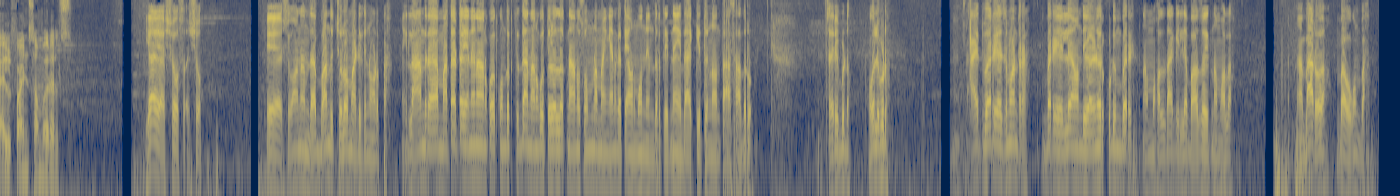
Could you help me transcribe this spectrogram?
I will find somewhere else yeah yeah sure sir sure. ಏ ಶಿವಾನಂದ ಬಂದು ಚಲೋ ಮಾಡಿದ್ದೀನಿ ನೋಡಪ್ಪ. ಇಲ್ಲ ಅಂದ್ರೆ ಮಾತಾಟ ಏನೇನು ಅನ್ಕೋತ ಕುಂದಿರ್ತಿದ್ದ. ನನಗೂ ತಿಳಿಲಕ್ಕೆ ನಾನು ಸುಮ್ಮನೆ ಮಂಗೇನ್ಗತಿ ಅವ್ನು ಮುಂದೆ ನಿಂದಿರ್ತಿದ್ನೆ. ಇದು ಹಾಕಿತ್ತು ಇನ್ನೊಂದು ಆಸಾದ್ರು ಸರಿ ಬಿಡು ಹೋಲಿ ಬಿಡು. ಆಯ್ತು ಬರ್ರಿ ಯಜಮಾನ್ರ. ಬರ್ರಿ ಇಲ್ಲೇ ಒಂದು ಏಳ್ನೂರು ಕುಡಿಮ್ ಬರ್ರಿ. ನಮ್ಮ ಹೊಲ್ದಾಗ ಇಲ್ಲೇ ಬಾಜು ಐತೆ ನಮ್ಮ ಹೊಲ. ಬಾರೋ, ಬಾ ಹೋಗೋಣ ಬಾ.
